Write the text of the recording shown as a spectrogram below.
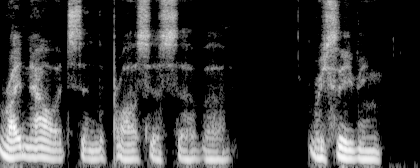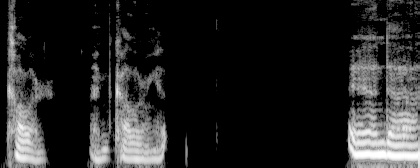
right now it's in the process of uh, receiving color. I'm coloring it. And uh,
